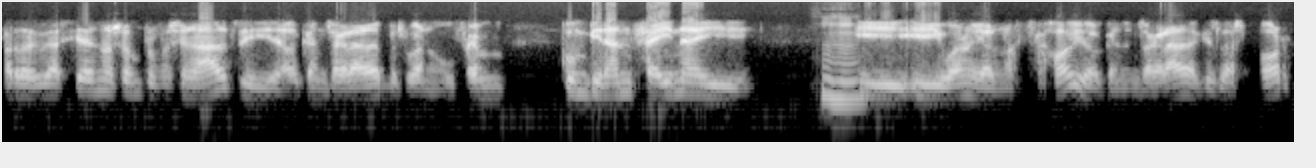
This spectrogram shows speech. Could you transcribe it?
per desgràcia no som professionals i el que ens agrada, doncs, bueno, ho fem combinant feina i, Mhm. i, i, bueno, i el nostre hobby, el que ens agrada, que és l'esport,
